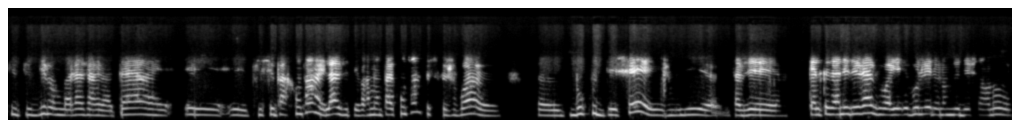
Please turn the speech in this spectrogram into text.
tu, te dis bon bah là j'arrive à terre et, et, et tu es super content et là j'étais vraiment pas contente parce que je vois euh, euh, beaucoup de déchets et je me dis euh, ça faisait quelques années déjà que je voyais évoluer le nombre de déchets dans l'eau.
